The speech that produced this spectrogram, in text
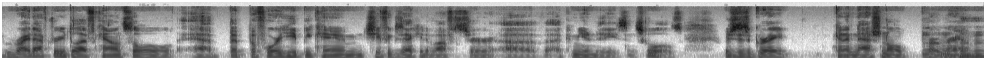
right after he'd left council, uh, but before he became chief executive officer of uh, communities and schools, which is a great kind of national mm-hmm, program. Mm-hmm.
